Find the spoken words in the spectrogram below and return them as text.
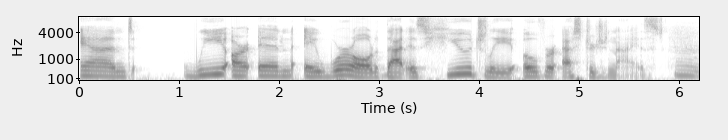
And we are in a world that is hugely over estrogenized, mm.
